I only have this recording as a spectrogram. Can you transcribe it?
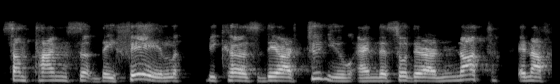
sometimes they fail because they are too new, and so there are not enough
